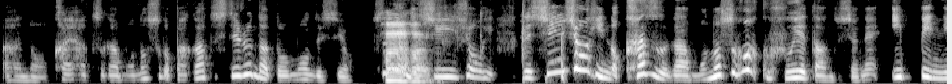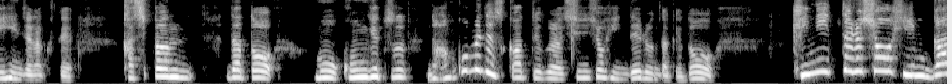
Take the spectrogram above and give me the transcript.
あの開発がものすごい爆発してるんだと思うんですよ。常にはいはい新商品、で新商品の数がものすごく増えたんですよね。1品2品じゃなくて菓子パンだともう今月何個目ですかっていうぐらい新商品出るんだけど気に入ってる商品が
